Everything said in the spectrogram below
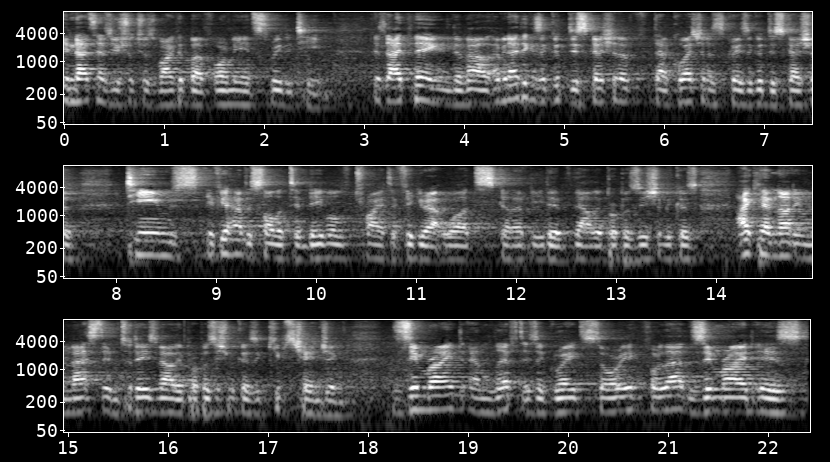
in that sense you should choose market, but for me it's really team. Because I think the val. I mean, I think it's a good discussion of that question. It's creates a good discussion. Teams, if you have a solid team, they will try to figure out what's gonna be the value proposition. Because I cannot invest in today's value proposition because it keeps changing. Zimride and Lyft is a great story for that. Zimride is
